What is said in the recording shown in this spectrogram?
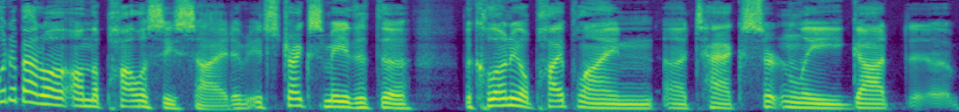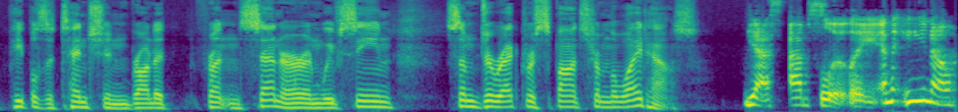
what about on the policy side? It, strikes me that the the colonial pipeline uh, tax certainly got uh, people's attention, brought it front and center, and we've seen some direct response from the White House. Yes, absolutely. And, you know,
